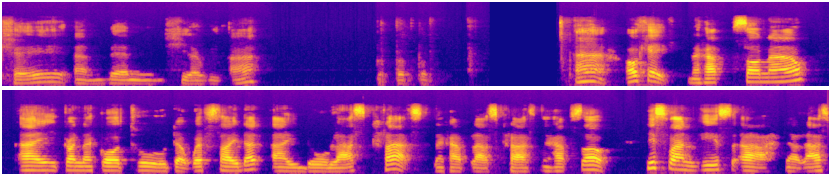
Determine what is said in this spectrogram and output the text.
Okay, and then here we are. Boop, boop, boop. Ah, okay นะครับ so now I gonna go to the website that I do last class นะครับ last class นะครับ so this one is uh, the last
